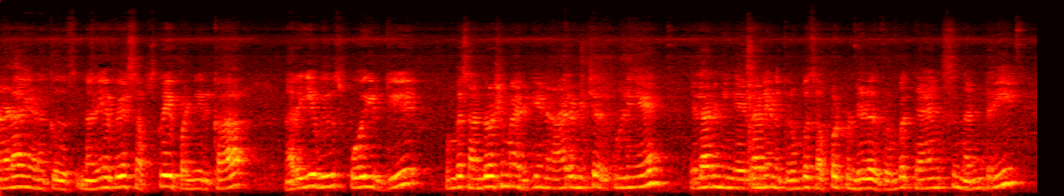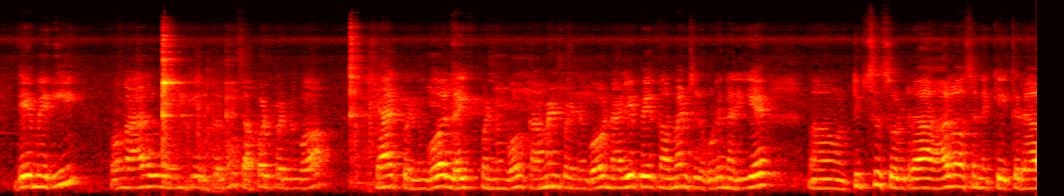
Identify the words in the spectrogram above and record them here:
நாளாக எனக்கு நிறைய பேர் சப்ஸ்கிரைப் பண்ணியிருக்கா. நிறைய வியூஸ் போயிருக்கு. ரொம்ப சந்தோஷமாக இருக்கு. நான் ஆரம்பித்து அதுக்குள்ளேயே எல்லோரும் நீங்கள் எல்லோரும் எனக்கு ரொம்ப சப்போர்ட் பண்ணுறது அதுக்கு ரொம்ப தேங்க்ஸ் நன்றி. இதேமாரி உங்கள் ஆதரவு எண்ணிக்கை இருக்கணும். சப்போர்ட் பண்ணுவோம் ஷேர் பண்ணுங்கோ லைக் பண்ணுங்கோ கமெண்ட் பண்ணுங்க. நிறைய பேர் கமெண்ட்ஸில் கூட நிறைய டிப்ஸு சொல்கிறா ஆலோசனை கேட்குறா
